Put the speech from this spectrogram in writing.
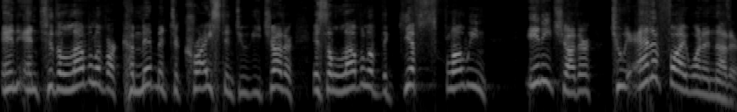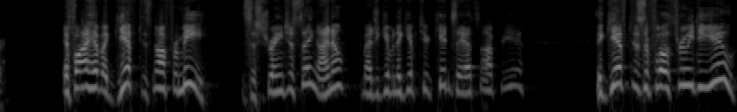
And, and to the level of our commitment to Christ and to each other is the level of the gifts flowing in each other to edify one another. If I have a gift, it's not for me. It's the strangest thing, I know. Imagine giving a gift to your kid and say, that's not for you. The gift is to flow through to you.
